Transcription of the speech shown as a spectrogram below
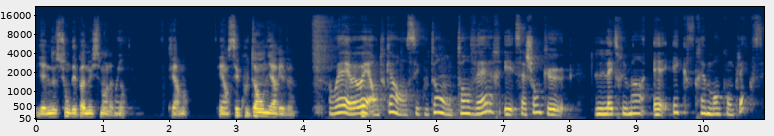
il y a une notion d'épanouissement là-dedans, clairement. Et en s'écoutant, on y arrive. Ouais, ouais, ouais. En tout cas, en s'écoutant, on tend vers et sachant que l'être humain est extrêmement complexe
